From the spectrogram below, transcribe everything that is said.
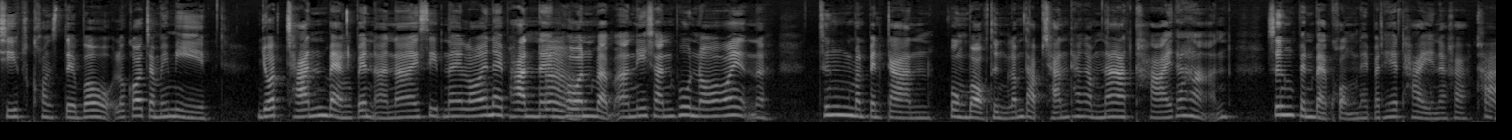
chief constable แล้วก็จะไม่มี ยศชั้นแบ่งเป็นอ่านายสิบนายร้อยนายพันนายพลแบบอันนี้ชั้นผู้น้อยนะซึ่งมันเป็นการบ่งบอกถึงลำดับชั้นทางอำนาจคล้ายทหาร ซึ่งเป็นแบบของในประเทศไทยนะคะค่ะ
